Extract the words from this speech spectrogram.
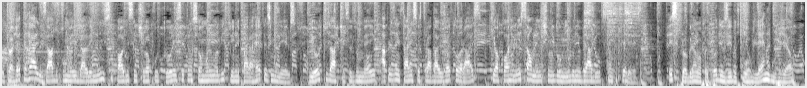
O projeto é realizado por meio da Lei Municipal de Incentivo à Cultura e se transformou em uma vitrine para rappers mineiros e outros artistas do meio apresentarem seus trabalhos autorais que ocorrem mensalmente em um domingo no viaduto Santa Teresa. Esse programa foi produzido por Guilherme Gurgel,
